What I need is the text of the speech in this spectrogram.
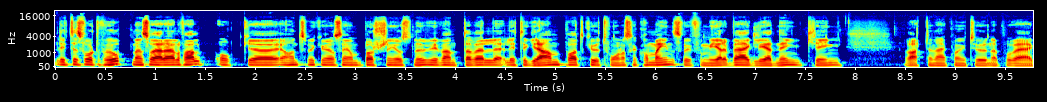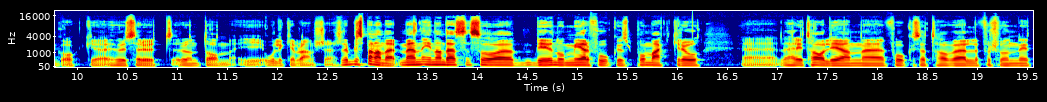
lite svårt att få ihop, men så är det i alla fall. Och eh, jag har inte så mycket mer att säga om börsen just nu. Vi väntar väl lite grann på att Q2 ska komma in så vi får mer vägledning kring vart den här konjunkturen är på väg och eh, hur det ser ut runt om i olika branscher. Så det blir spännande. Men innan dess så blir det nog mer fokus på makro. Eh, Det här Italien-fokuset har väl försvunnit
